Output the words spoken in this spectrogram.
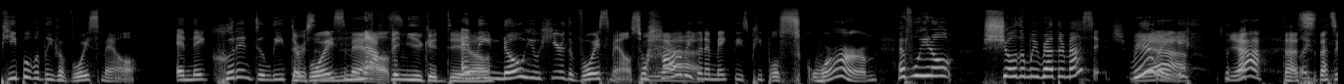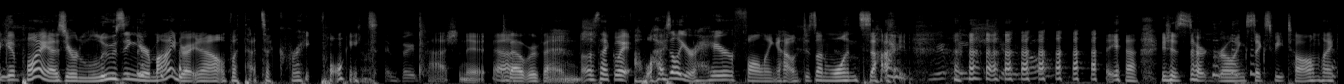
people would leave a voicemail and they couldn't delete their voicemail. Nothing you could do. and they know you hear the voicemail. So how are we going to make these people squirm if we don't show them we read their message? Really? Yeah. Yeah, that's Like- that's a good point. As you're losing your mind right now, but that's a great point. I'm very passionate Yeah. about revenge. I was like, wait, why is all your hair falling out just on one side? yeah, you just start growing six feet tall. I'm like,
